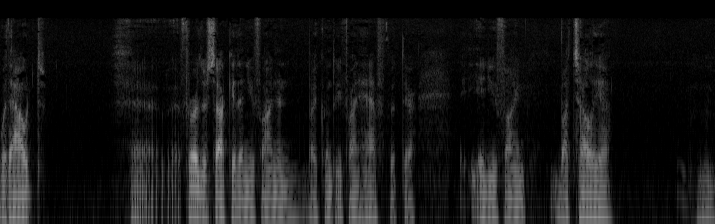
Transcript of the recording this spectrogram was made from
Without uh, further Sakya than you find in Vaikuntha, you find half of it there. And you find Vatsalya, hmm?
